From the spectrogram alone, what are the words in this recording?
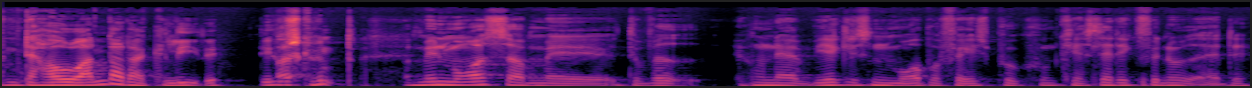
jamen, der er jo andre, der kan lide det. Det er jo skønt. Og min mor, som øh, du ved, hun er virkelig sådan en mor på Facebook, hun kan slet ikke finde ud af det,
